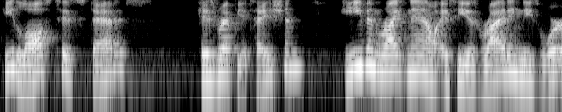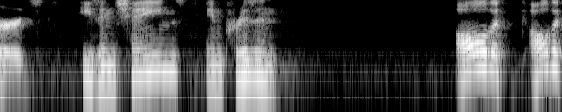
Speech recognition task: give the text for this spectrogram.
He lost his status, his reputation. Even right now, as he is writing these words, he's in chains in prison. All the all the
